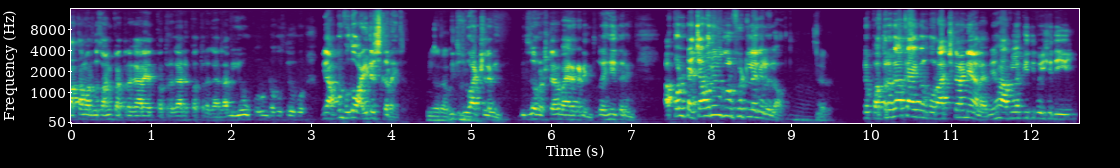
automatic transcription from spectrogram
बाता मारतो आम्ही पत्रकार आहेत पत्रकार आहेत पत्रकार आहेत. आम्ही येऊ करून टाकू ते म्हणजे आपण फक्त वाईटच करायचं. मी तुझी वाट लावीन. मी तुझा भ्रष्टाचार बाहेर काढीन. तुझं हे करीन. आपण त्याच्यामध्येच गुरफटले गेलेलो आहोत. पत्रकार काय करतो? राजकारणी आलाय. म्हणजे हा आपल्याला किती पैसे देईल.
